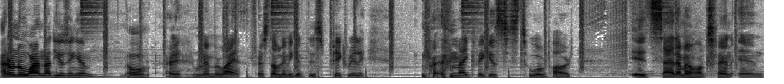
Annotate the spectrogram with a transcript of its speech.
I don't know why I'm not using him. Oh, I remember why. First off, let me get this pick really. my, pick is just too overpowered. It's sad. I'm a Hawks fan, and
